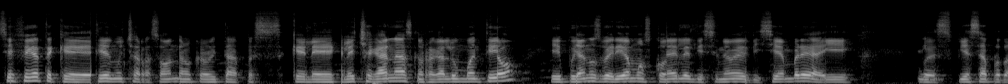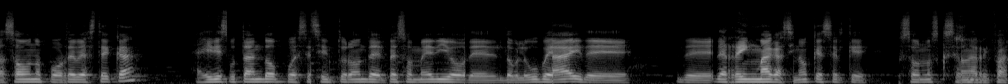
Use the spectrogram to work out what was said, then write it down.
Sí, fíjate que tienes mucha razón. Creo que ahorita, pues, que le, eche ganas, que nos regale un buen tiro. Y pues ya nos veríamos con él el 19 de diciembre. Ahí, pues, pieza por Dazón o por TV Azteca. Ahí disputando, pues, el cinturón del peso medio del WBA y de, de, Ring Magazine, ¿no? Que es el que son los que se van a rifar.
